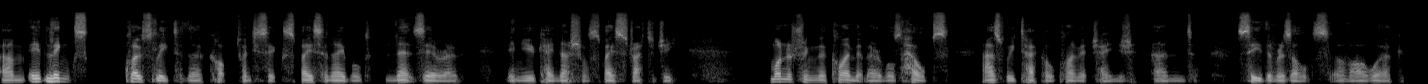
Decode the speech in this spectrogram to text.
um, it links closely to the COP26 space-enabled net zero in UK national space strategy. Monitoring the climate variables helps as we tackle climate change and see the results of our work.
